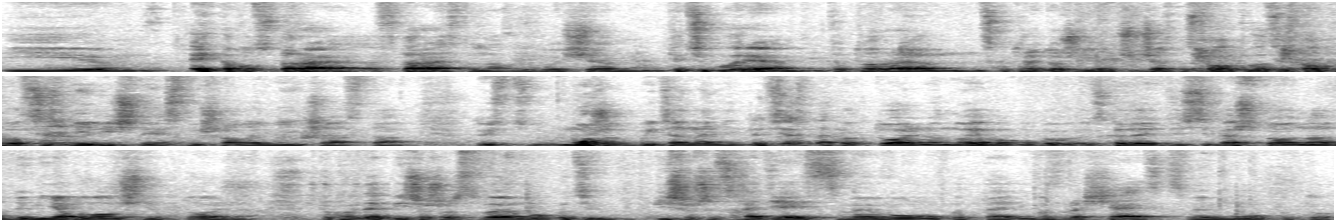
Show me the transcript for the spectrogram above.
И это вот вторая, вторая останавливающая категория, которая, с которой тоже я очень часто сталкивался, сталкивался с ней лично, я слышал о ней часто. То есть, может быть, она не для всех так актуальна, но я могу сказать для себя, что она для меня была очень актуальна. Что когда пишешь о своем опыте, пишешь исходя из своего опыта и возвращаясь к своему опыту,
